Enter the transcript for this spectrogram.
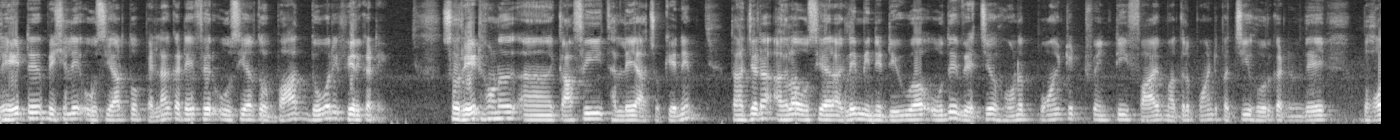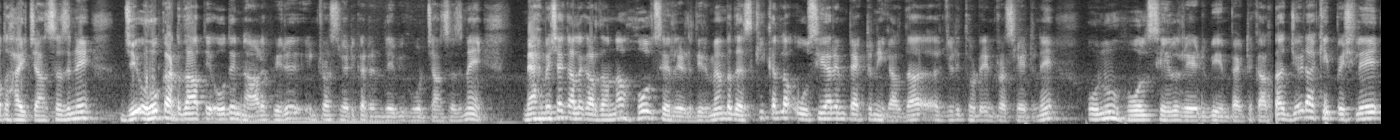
ਰੇਟ ਪਿਛਲੇ OCR ਤੋਂ ਪਹਿਲਾਂ ਘਟੇ ਫਿਰ OCR ਤੋਂ ਬਾਅਦ ਦੋ ਵਾਰੀ ਫਿਰ ਘਟੇ। ਸੋ ਰੇਟ ਹੁਣ ਕਾਫੀ ਥੱਲੇ ਆ ਚੁੱਕੇ ਨੇ। ਤਾਂ ਜਿਹੜਾ ਅਗਲਾ OCR ਅਗਲੇ ਮਹੀਨੇ ਡਿਊ ਆ, ਉਹਦੇ ਵਿੱਚ ਹੁਣ 0.25 ਮਤਲਬ 0.25 ਹੋਰ ਘਟਣ ਦੇ ਬਹੁਤ ਹਾਈ ਚਾਂਸਸ ਨੇ। ਜੇ ਉਹ ਘਟਦਾ ਤੇ ਉਹਦੇ ਨਾਲ ਫਿਰ ਇੰਟਰਸਟ ਰੇਟ ਘਟਣ ਦੇ ਵੀ ਹੋਰ ਚਾਂਸਸ ਨੇ। ਮੈਂ ਹਮੇਸ਼ਾ ਗੱਲ ਕਰਦਾ ਹੁੰਦਾ ਹੋਲਸੇਲ ਰੇਟ ਦੀ। ਰਿਮੈਂਬਰ ਦਿਸ ਕਿ ਕੱਲਾ OCR ਇੰਪੈਕਟ ਨਹੀਂ ਕਰਦਾ ਜਿਹੜੇ ਤੁਹਾਡੇ ਇੰਟਰਸਟ ਰੇਟ ਨੇ, ਉਹਨੂੰ ਹੋਲਸੇਲ ਰੇਟ ਵੀ ਇੰਪੈਕਟ ਕਰਦਾ, ਜਿਹੜਾ ਕਿ ਪਿਛਲੇ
